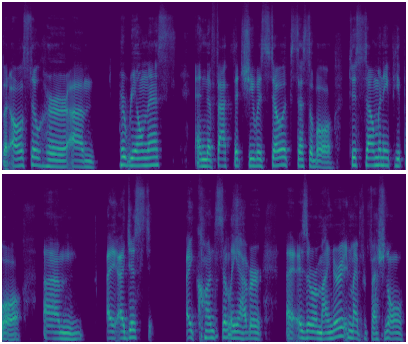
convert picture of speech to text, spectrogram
but also her um, her realness and the fact that she was so accessible to so many people. Um, I, I just I constantly have her uh, as a reminder in my professional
